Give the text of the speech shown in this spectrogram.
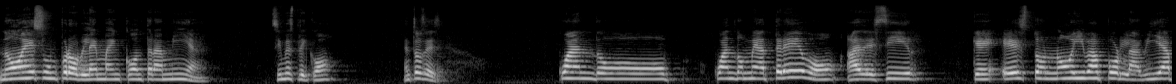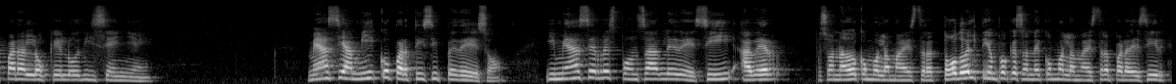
no es un problema en contra mía. ¿Sí me explicó? Entonces, cuando, cuando me atrevo a decir, que esto no iba por la vía para lo que lo diseñé. Me hace a mí copartícipe de eso y me hace responsable de sí haber sonado como la maestra todo el tiempo que soné como la maestra para decir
